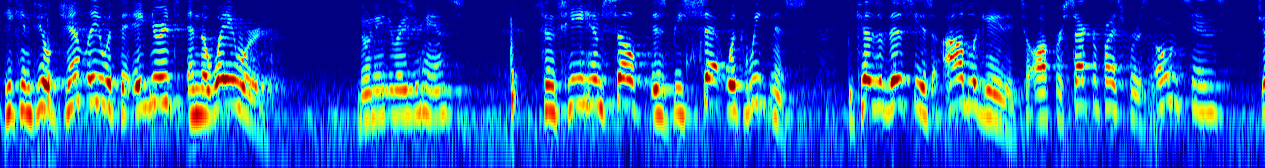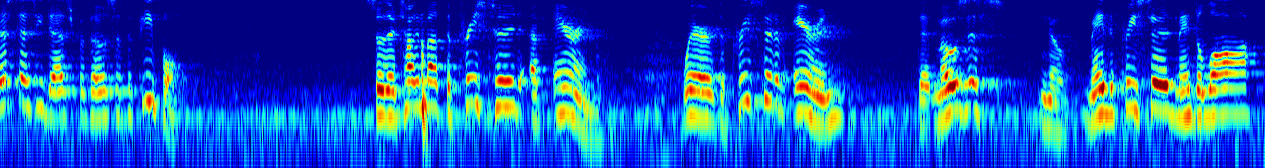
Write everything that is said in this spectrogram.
He can deal gently with the ignorant and the wayward. No need to raise your hands since he himself is beset with weakness. Because of this, he is obligated to offer sacrifice for his own sins, just as he does for those of the people. So they're talking about the priesthood of Aaron, where the priesthood of Aaron, that Moses, you know, made the priesthood, made the law,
